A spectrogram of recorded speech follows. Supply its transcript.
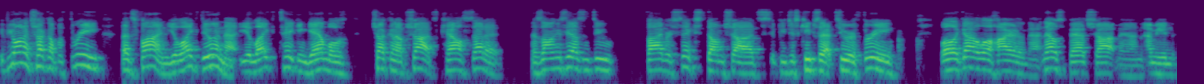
If you want to chuck up a three, that's fine. You like doing that. You like taking gambles, chucking up shots. Cal said it. As long as he doesn't do five or six dumb shots, if he just keeps it at two or three, Well, it got a little higher than that, and that was a bad shot, man. I mean,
